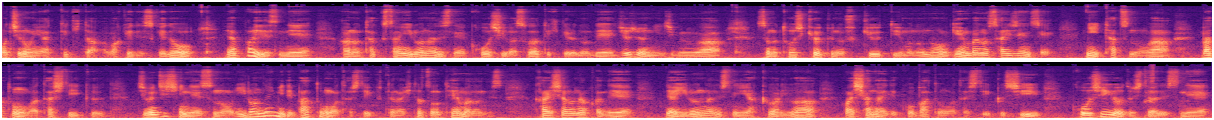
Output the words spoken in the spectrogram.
もちろんやってきたわけですけど、やっぱりですね、あの、たくさんいろんなですね、講師が育ってきているので、徐々に自分は、その投資教育の普及っていうものの現場の最前線に立つのは、バトンを渡していく。自分自身ね、その、いろんな意味でバトンを渡していくっていうのは一つのテーマなんです。会社の中で、ではいろんなですね、役割は、まあ、社内でこう、バトンを渡していくし、講師業としてはですね、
